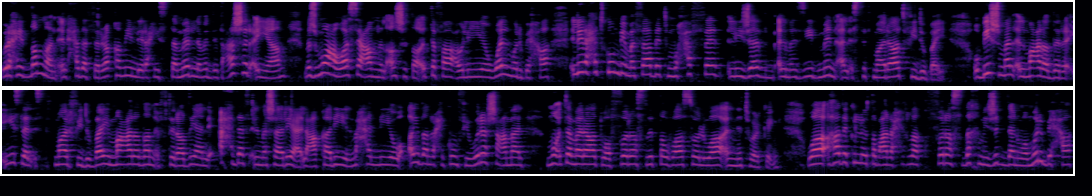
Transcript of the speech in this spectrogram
وراح يتضمن الحدث الرقمي اللي راح يستمر لمدة 10 أيام مجموعة واسعة من الأنشطة التفاعلية والمربحة اللي راح تكون بمثابة محفز لجذب المزيد من الاستثمارات في دبي. وبيشمل المعرض الرئيس للاستثمار في دبي معرض أيضا افتراضيا لأحدث المشاريع العقارية المحلية وأيضا رح يكون في ورش عمل مؤتمرات وفرص للتواصل وال networking. وهذا كله طبعا رح يخلق فرص ضخمة جدا ومربحة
